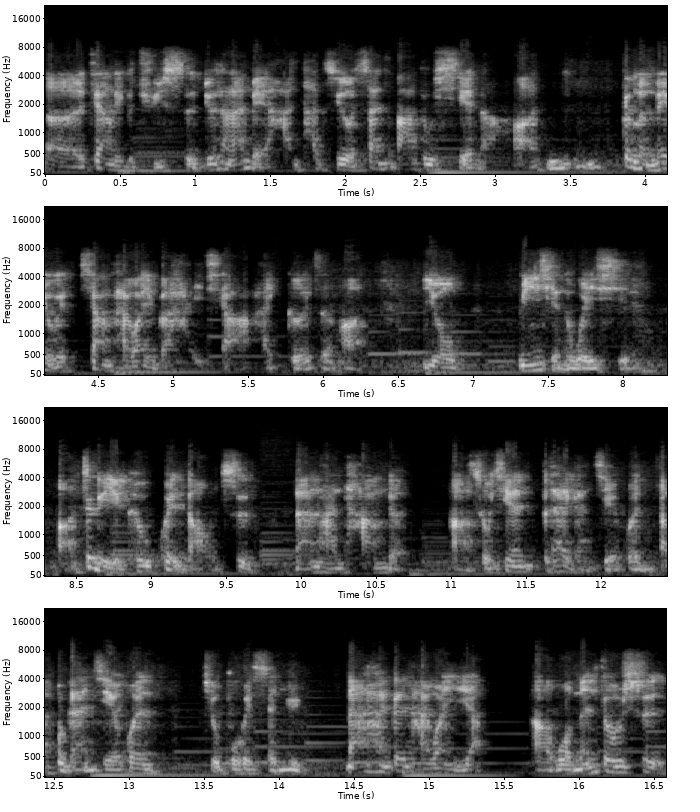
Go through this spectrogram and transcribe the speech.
呃这样的一个局势，就是南北韩它只有三十八度线啊，啊根本没有像台湾有个海峡还隔着啊，有明显的威胁啊，这个也可会导致南韩他们的啊首先不太敢结婚，他不敢结婚就不会生育。南韩跟台湾一样啊，我们都是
